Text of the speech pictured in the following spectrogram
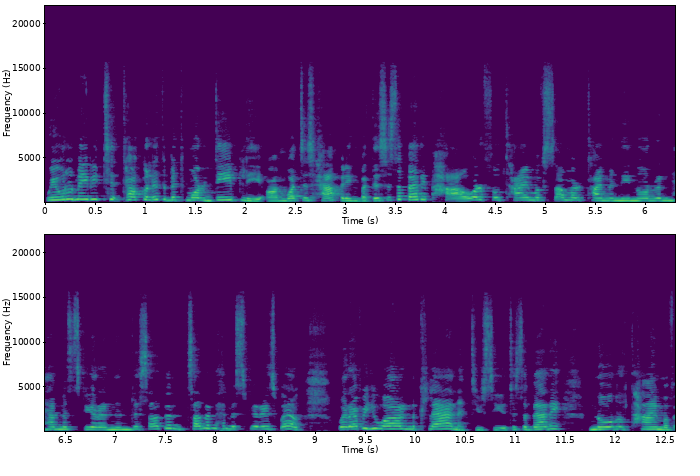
We will maybe talk a little bit more deeply on what is happening, but this is a very powerful time of summertime in the northern hemisphere and in the southern, southern hemisphere as well. Wherever you are in the planet, you see, it is a very nodal time of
